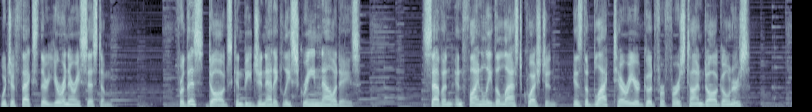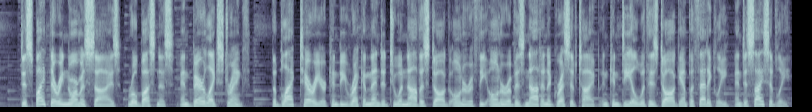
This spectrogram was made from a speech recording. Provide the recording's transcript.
which affects their urinary system. For this, dogs can be genetically screened nowadays. 7. And finally, the last question Is the Black Terrier good for first time dog owners? Despite their enormous size, robustness, and bear like strength, the Black Terrier can be recommended to a novice dog owner if the owner of is not an aggressive type and can deal with his dog empathetically and decisively.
